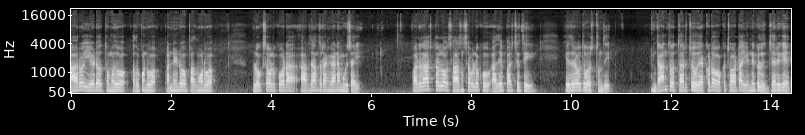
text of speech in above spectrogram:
ఆరో ఏడో తొమ్మిదవ పదకొండవ పన్నెండవ పదమూడవ లోక్సభలు కూడా అర్ధాంతరంగానే ముగిశాయి. పలు రాష్ట్రాల్లో శాసనసభలకు అదే పరిస్థితి ఎదురవుతూ వస్తుంది. దాంతో తరచూ ఎక్కడో ఒక చోట ఎన్నికలు జరిగే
